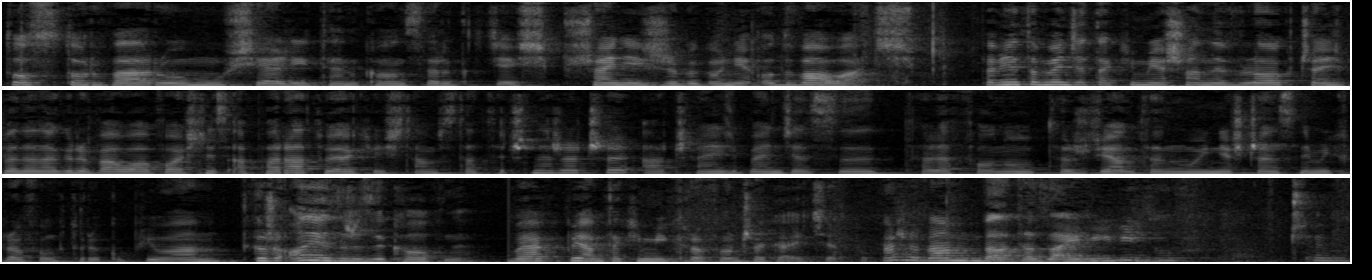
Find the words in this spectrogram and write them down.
to z Torwaru musieli ten koncert gdzieś przenieść, żeby go nie odwołać. Pewnie to będzie taki mieszany vlog, część będę nagrywała właśnie z aparatu, jakieś tam statyczne rzeczy, a część będzie z telefonu. Też wziąłem ten mój nieszczęsny mikrofon, który kupiłam. Tylko, że on jest ryzykowny, bo ja kupiłam taki mikrofon, czekajcie, pokażę wam, Beata zajmij widzów. Czym?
